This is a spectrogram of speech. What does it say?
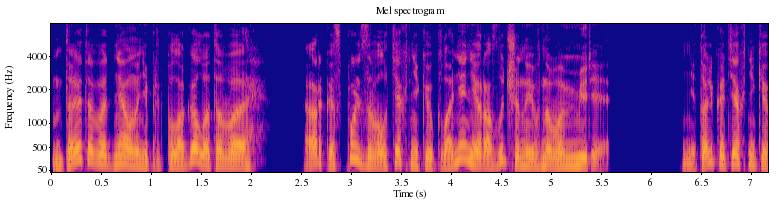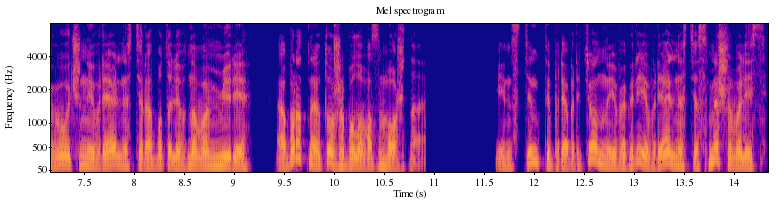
До этого дня он и не предполагал этого. Арк использовал техники уклонения, разученные в новом мире. Не только техники, выученные в реальности, работали в новом мире, обратное тоже было возможно. Инстинкты, приобретенные в игре и в реальности, смешивались,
